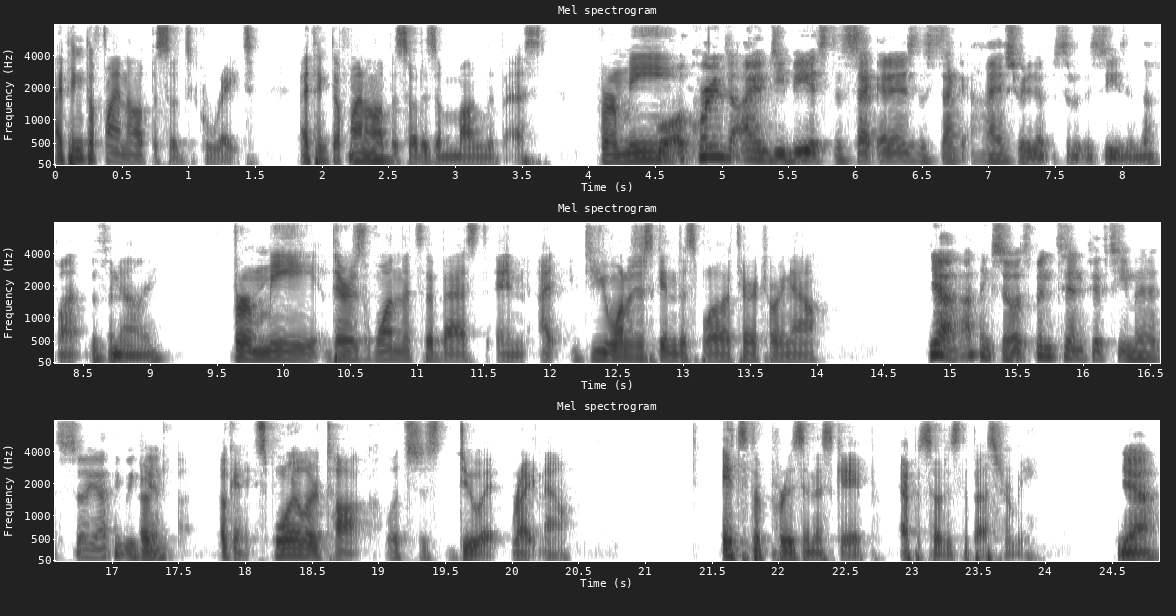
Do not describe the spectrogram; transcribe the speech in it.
I think the final episode's great. I think the final Mhm. episode is among the best. For me, Well, according to IMDb, it's the sec- It is the second highest rated episode of the season, the fi- the finale. for me, there's one that's the best. And I do you want to just get into spoiler territory now? Yeah, I think so. It's been 10, 15 minutes, so yeah, I think we can. Okay, spoiler talk. Let's just do it right now. It's the prison escape episode is the best for me. Yeah,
